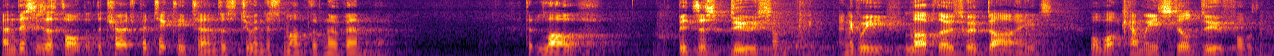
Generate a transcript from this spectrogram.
And this is a thought that the church particularly turns us to in this month of November. That love bids us do something. And if we love those who have died, well, what can we still do for them?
